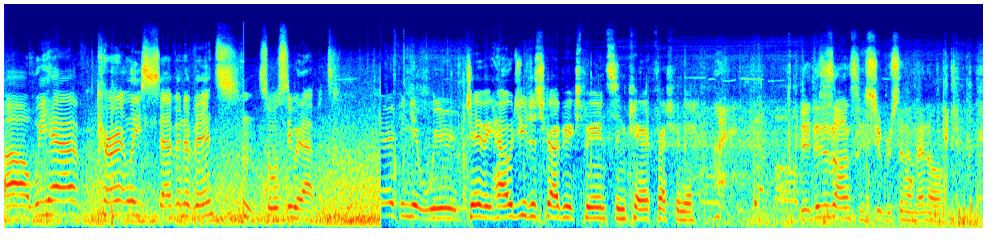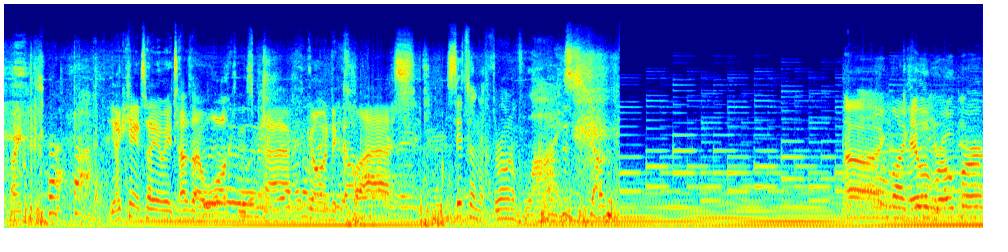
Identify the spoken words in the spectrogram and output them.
Uh, we have currently seven events, so we'll see what happens. It can get weird. Javik, how would you describe your experience in Carrick freshman year? Dude, this is honestly super sentimental. Like, yeah, I can't tell you how many times I walked this path going to class. Sits on the throne of lies. Uh, Caleb Roper,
